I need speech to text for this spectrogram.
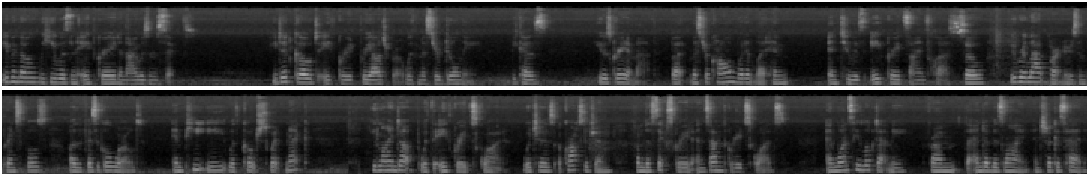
even though he was in eighth grade and I was in sixth. He did go to eighth grade pre algebra with Mr. Dulney because he was great at math but Mr. Collin wouldn't let him into his eighth grade science class, so we were lab partners and principles of the physical world. In PE with Coach Switneck, he lined up with the eighth grade squad, which is across the gym from the sixth grade and seventh grade squads. And once he looked at me from the end of his line and shook his head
